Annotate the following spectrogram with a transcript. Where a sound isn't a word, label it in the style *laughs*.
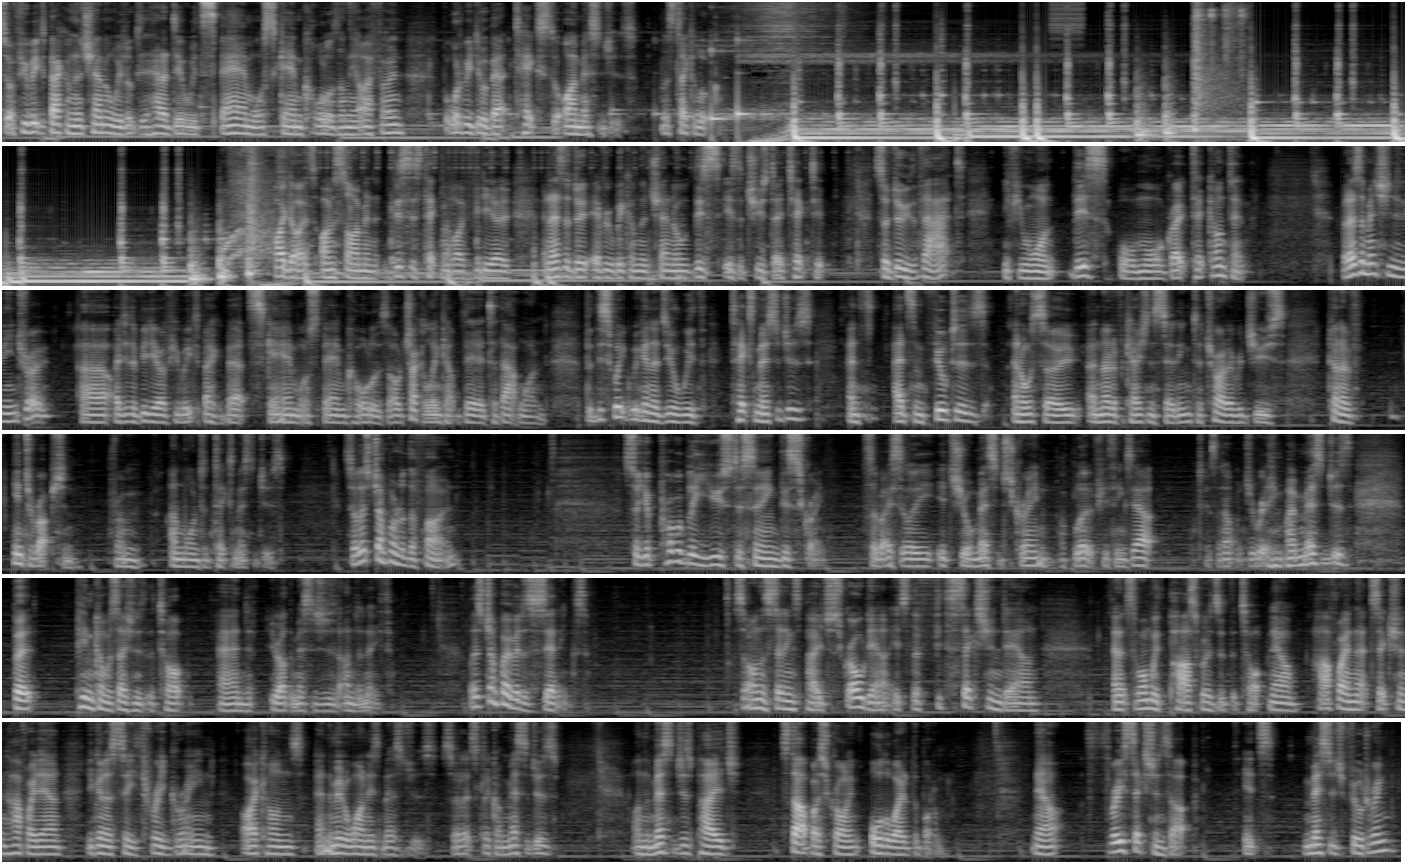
So a few weeks back on the channel, we looked at how to deal with spam or scam callers on the iPhone, but what do we do about text or iMessages? Let's take a look. Hi guys, I'm Simon, this is Tech My Life video, and as I do every week on the channel, this is a Tuesday tech tip. So do that if you want this or more great tech content. But as I mentioned in the intro, uh, I did a video a few weeks back about scam or spam callers. I'll chuck a link up there to that one. But this week we're going to deal with text messages and add some filters and also a notification setting to try to reduce kind of interruption from unwanted text messages. So let's jump onto the phone. So you're probably used to seeing this screen. So basically it's your message screen. I've blurred a few things out because I don't want you reading my *laughs* messages, but pin conversations at the top and your other messages underneath. Let's jump over to settings. So on the settings page, scroll down, it's the fifth section down and it's the one with passwords at the top. Now, halfway in that section, halfway down, you're gonna see three green icons, and the middle one is messages. So let's click on messages. On the messages page, start by scrolling all the way to the bottom. Now, three sections up, it's message filtering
